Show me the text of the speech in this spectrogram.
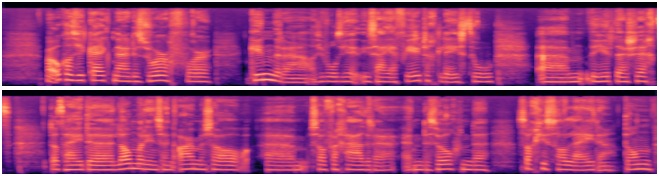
Maar ook als je kijkt naar de zorg voor kinderen. Als je bijvoorbeeld Isaiah 40 leest, hoe um, de Heer daar zegt dat hij de lammer in zijn armen zal, um, zal vergaderen en de zogende zachtjes zal leiden. Dan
